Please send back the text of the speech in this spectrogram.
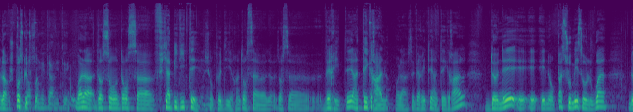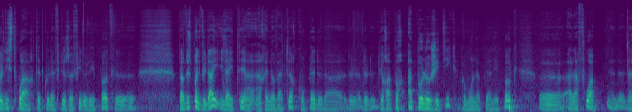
Alors, je pense que dans son éternité. Voilà, dans son, dans sa fiabilité, si on peut dire, hein, dans sa, dans sa vérité intégrale. Voilà, sa vérité intégrale donnée et, non pas soumise aux lois de l'histoire, peut-être que la philosophie de l'époque. Euh, de ce point de vue-là, il a été un, rénovateur complet de la, du rapport apologétique, comme on l'appelait à l'époque, euh, à la foi. La,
